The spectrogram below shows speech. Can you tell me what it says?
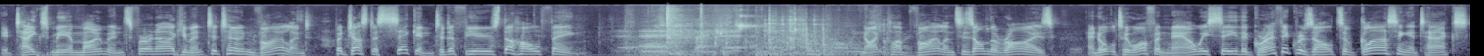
It takes mere moments for an argument to turn violent, but just a second to defuse the whole thing. Nightclub violence is on the rise, and all too often now we see the graphic results of glassing attacks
